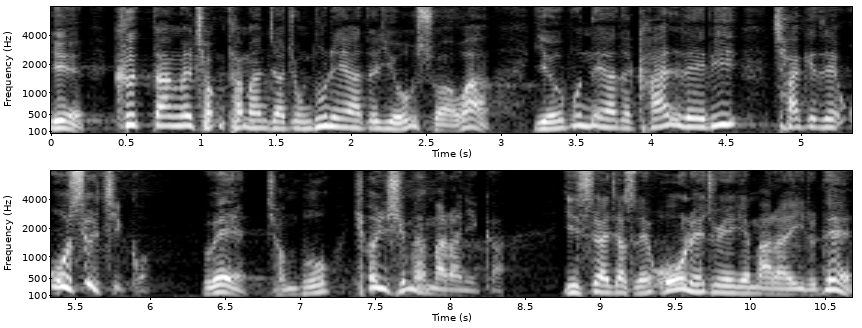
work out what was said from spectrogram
예, 그 땅을 정탐한 자 중 눈의 아들 여호수아와 여분의 아들 갈렙이 자기들의 옷을 찢고 왜 전부 현실만 말하니까 이스라엘 자손의 온 회중에게 말하여 이르되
